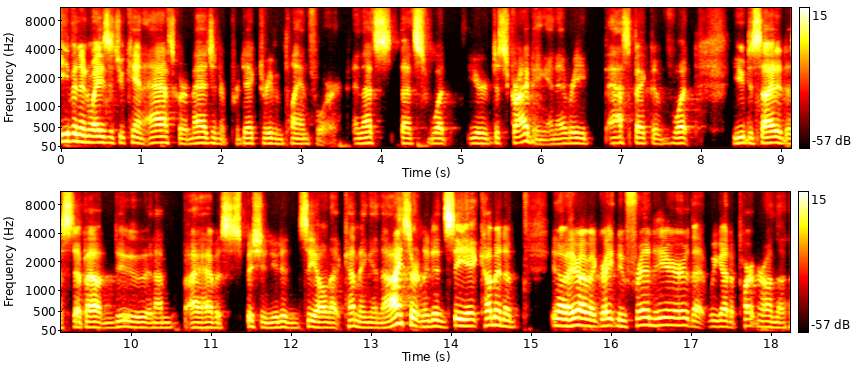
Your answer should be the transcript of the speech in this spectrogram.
even in ways that you can't ask or imagine or predict or even plan for and that's that's what you're describing and every aspect of what you decided to step out and do. And i'm i have a suspicion you didn't see all that coming. And i certainly didn't see it coming. To you know here i have a great new friend here that we got a partner on the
